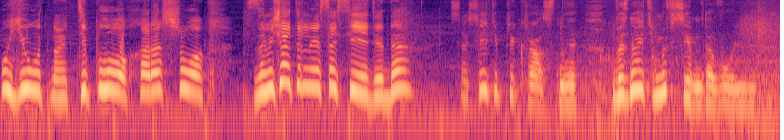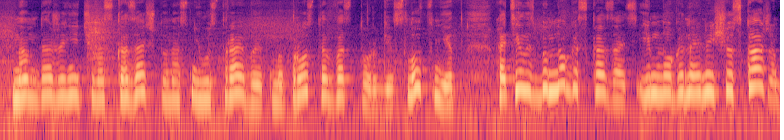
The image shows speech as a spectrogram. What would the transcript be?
уютно, тепло, хорошо, замечательные соседи, да. Соседи прекрасные. Вы знаете, мы всем довольны. Нам даже нечего сказать, что нас не устраивает. Мы просто в восторге. Слов нет. Хотелось бы много сказать. И много, наверное, еще скажем.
